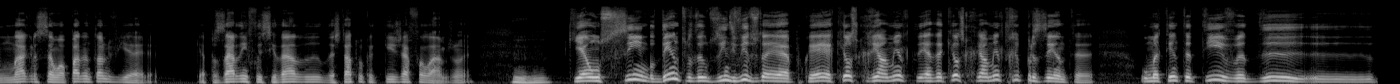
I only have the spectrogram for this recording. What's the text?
uma agressão ao Padre António Vieira, que apesar da infelicidade da estátua que aqui já falámos, não é? Uhum. que é um símbolo dentro dos indivíduos da época, é, aqueles que realmente, é daqueles que realmente representa uma tentativa de uh,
